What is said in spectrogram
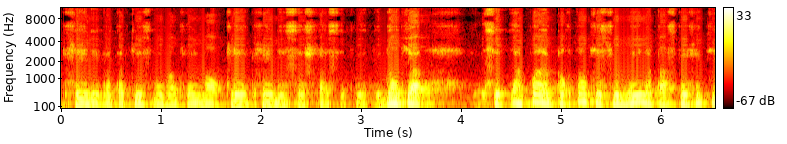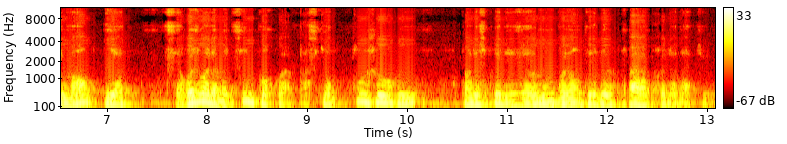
créer des cataclysmes éventuellement, créer des sécheresses et tout. Donc il y a, c'est un point important qui est soulevé là parce qu'effectivement, ça rejoint la médecine. Pourquoi? Parce qu'il y a toujours eu dans l'esprit des hommes une volonté de vaincre la nature,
